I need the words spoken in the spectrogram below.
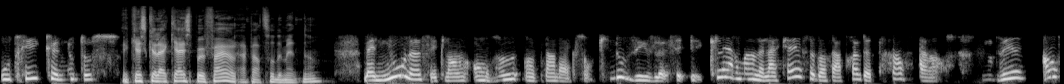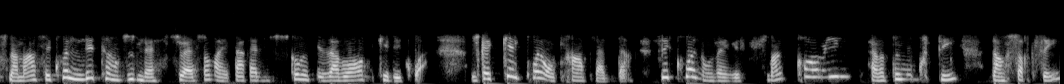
outré que nous tous. Et qu'est-ce que la Caisse peut faire à partir de maintenant? Ben nous, là, c'est clair, on veut un plan d'action qui nous dise, là, c'est clairement, la Caisse doit faire preuve de transparence. Nous dire, en ce moment, c'est quoi l'étendue de la situation dans les paradis fiscaux avec les avoirs québécois? Jusqu'à quel point on trempe là-dedans? C'est quoi nos investissements? Combien ça va nous coûter d'en sortir?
